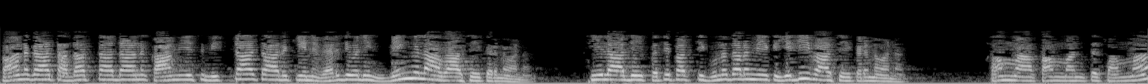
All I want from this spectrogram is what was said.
ප්‍රාණඝාත අදත්තාදාන කාමීස මිච්ඡාචාර කියන වැරදි වලින් වෙන් වෙලා වාසය කරනවා නම් සීලාදී ප්‍රතිපත්ති ගුණධර්මයක යෙදී වාසය කරනවා නම් සම්මා කම්මන්ත සම්මා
